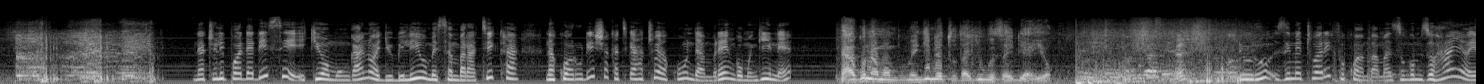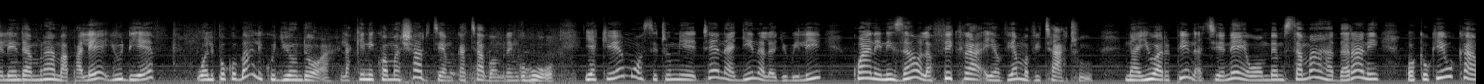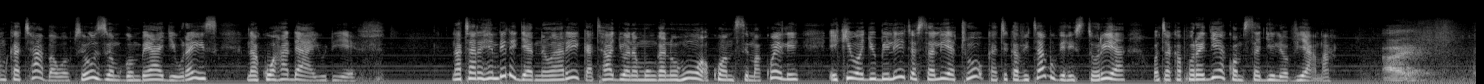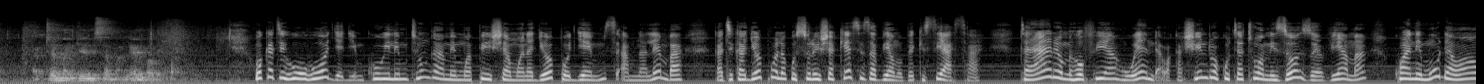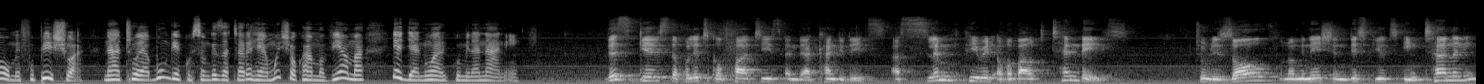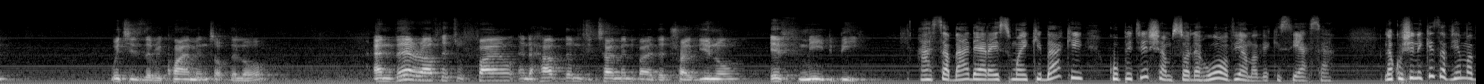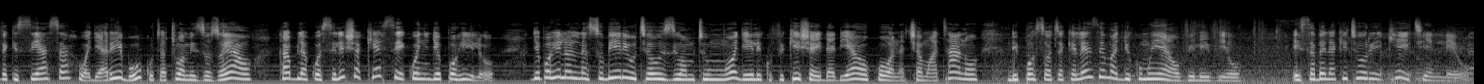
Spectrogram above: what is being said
na tulipodadisi ikiwa muungano wa Jubilee umesambaratika na kuwarudisha katika hatua ya kuunda mrengo mwingine, na hakuna mambo mengine tutajibu zaidi ya hiyo. duru zimetuarifu kwamba mazungumzo hayo yalienda mrama pale UDF walipokubali kujiondoa, lakini kwa masharti ya mkataba wa mrengo huo, yakiwemo wasitumie tena jina la Jubilee kwani ni zao la fikra ya vyama vitatu, na URP na TNA waombe msamaha hadharani kwa kukiuka mkataba wa uteuzi wa mgombeaji urais na kuwahadaa UDF. Na tarehe mbili Januari ikatajwa na muungano huo kuwa msema kweli ikiwa Jubilee itasalia tu katika vitabu vya historia watakaporejea kwa msajili wa vyama. I, Atema James Amalemba, Wakati huo huo, jaji mkuu Willy Mutunga amemwapisha mwanajopo James Amnalemba katika jopo la kusuluhisha kesi za vyama vya kisiasa. Tayari wamehofia huenda wakashindwa kutatua mizozo ya vyama, kwani muda wao umefupishwa na hatua ya bunge kusongeza tarehe ya mwisho kuhama vyama ya Januari 18. This gives the political parties and their candidates a slim period of about 10 days to resolve nomination disputes internally, which is the requirement of the law, and thereafter to file and have them determined by the tribunal if need be. hasa baada ya Rais Mwai Kibaki kupitisha mswada huo wa vyama vya kisiasa na kushinikiza vyama vya kisiasa wajaribu kutatua mizozo yao kabla ya kuwasilisha kesi kwenye jopo hilo. Jopo hilo linasubiri uteuzi wa mtu mmoja ili kufikisha idadi yao kuwa wanachama watano, ndiposa watekeleze majukumu yao vilivyo. Isabella Kituri, KTN leo.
